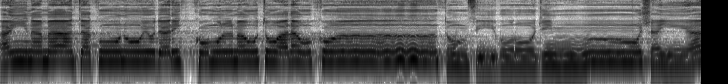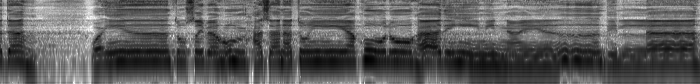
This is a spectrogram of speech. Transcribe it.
اينما تكونوا يدرككم الموت ولو كنتم في بروج مشيده وإن تصبهم حسنة يقولوا هذه من عند الله.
